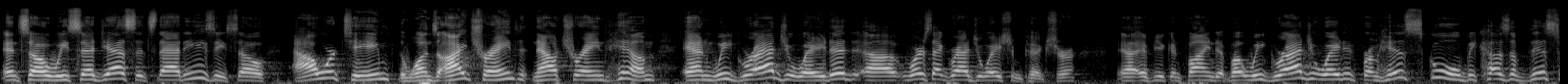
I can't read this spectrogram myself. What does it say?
And so we said, "Yes, it's that easy." So our team, the ones I trained, now trained him, and we graduated. Uh, where's that graduation picture? Uh, if you can find it. But we graduated from his school because of this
